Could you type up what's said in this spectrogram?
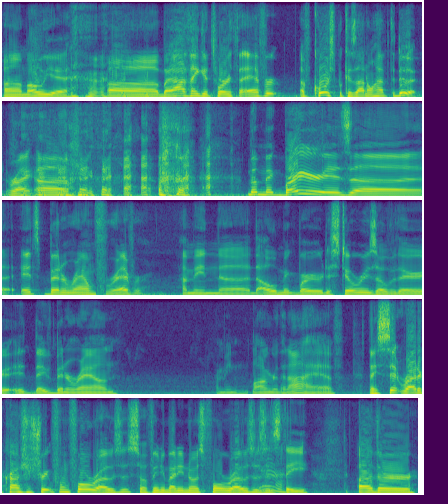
Um, oh yeah. uh, but I think it's worth the effort, of course, because I don't have to do it, right? Um, but McBrayer is uh, it's been around forever. I mean, uh, the old McBrayer distilleries over there, it, they've been around. I mean, longer than I have. They sit right across the street from Four Roses. So if anybody knows Four Roses, it's the other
